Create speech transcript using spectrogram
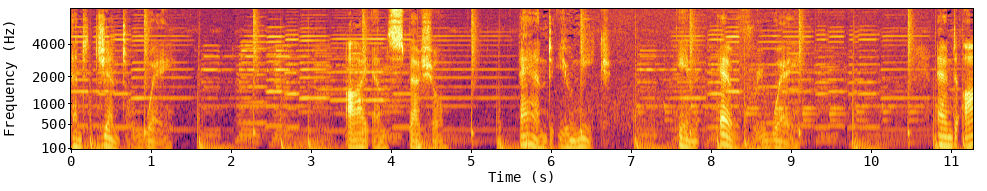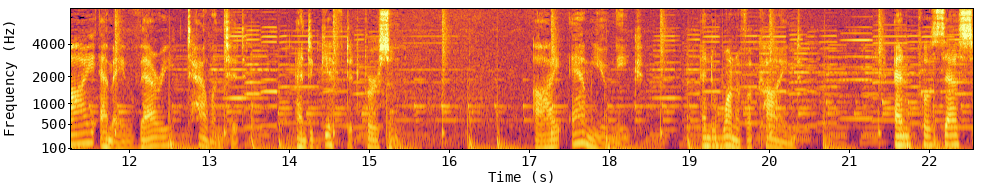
and gentle way. I am special and unique in every way. And I am a very talented and gifted person. I am unique and one of a kind, and possess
